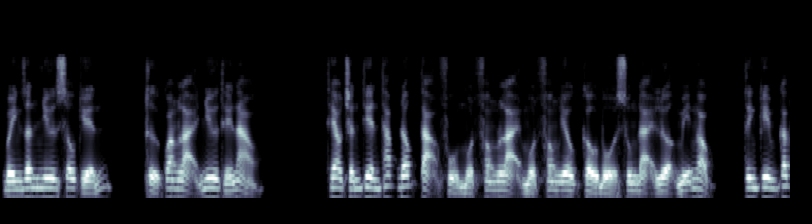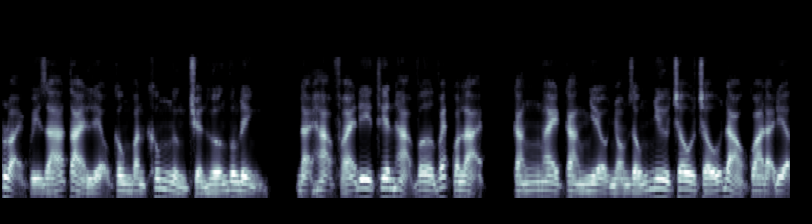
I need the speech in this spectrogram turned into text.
Bình dân như sâu kiến, thử quang lại như thế nào? Theo chấn thiên tháp đốc tạo phủ một phong lại một phong yêu cầu bổ sung đại lượng Mỹ Ngọc, tinh kim các loại quý giá tài liệu công văn không ngừng chuyển hướng vương đỉnh, đại hạ phái đi thiên hạ vơ vét qua lại, càng ngày càng nhiều nhóm giống như châu chấu đảo qua đại địa,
